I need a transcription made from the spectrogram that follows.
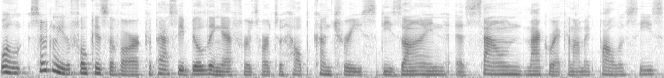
Well, certainly the focus of our capacity building efforts are to help countries design uh, sound macroeconomic policies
